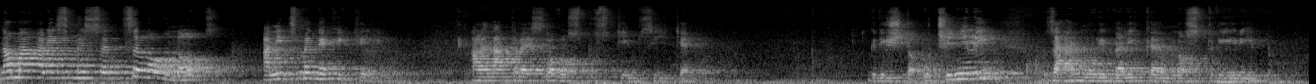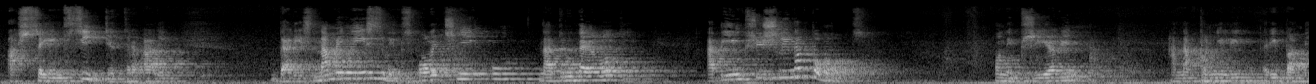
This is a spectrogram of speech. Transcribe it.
namáhali jsme se celou noc a nic jsme nechytili, ale na tvé slovo spustím sítě. Když to učinili, zahrnuli veliké množství ryb, až se jim sítě trhaly. Dali znamení svým společníkům na druhé lodi, aby jim přišli na pomoc. Oni přijeli a naplnili rybami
